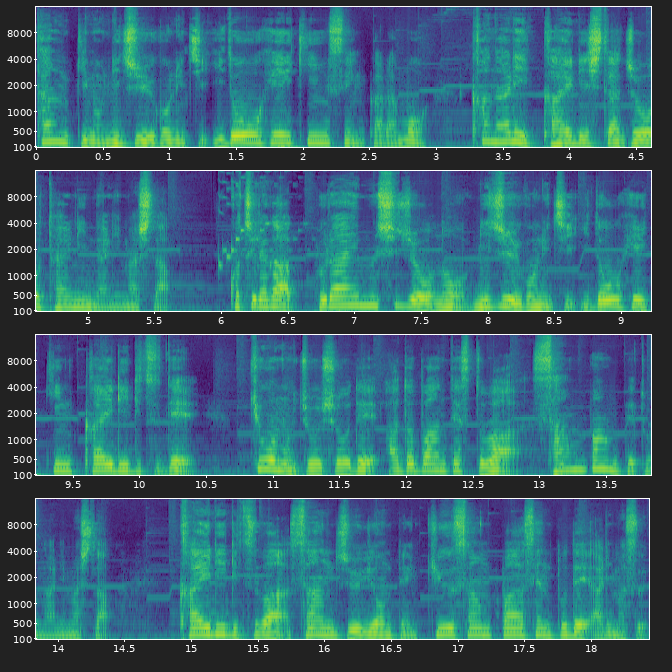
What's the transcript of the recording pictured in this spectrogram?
短期の25日移動平均線からもかなり乖離した状態になりました。こちらがプライム市場の25日移動平均乖離率で、今日の上昇でアドバンテストは3番手となりました。乖離率は34.93%であります。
